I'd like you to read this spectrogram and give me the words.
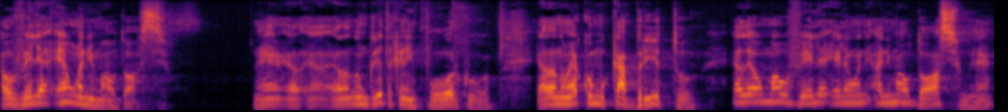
A ovelha é um animal dócil. Né? Ela, ela não grita que nem porco, ela não é como cabrito, ela é uma ovelha, ele é um animal dócil, né?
